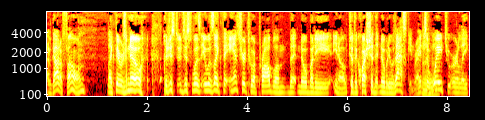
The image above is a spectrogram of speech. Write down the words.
I've got a phone." Like there was no, there just it just was. It was like the answer to a problem that nobody, you know, to the question that nobody was asking. Right. So way too early.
